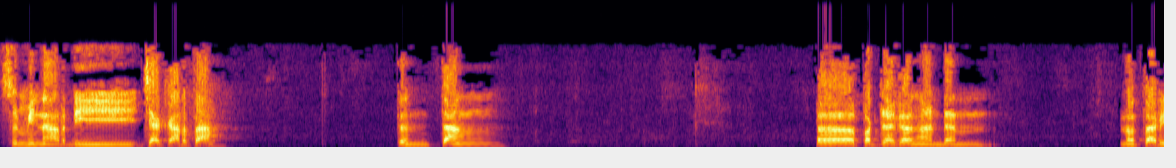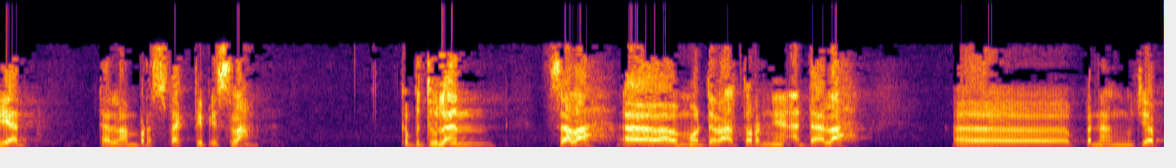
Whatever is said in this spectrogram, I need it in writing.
seminar di Jakarta tentang uh, perdagangan dan notariat dalam perspektif Islam. Kebetulan salah uh, moderatornya adalah uh, penanggung jawab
